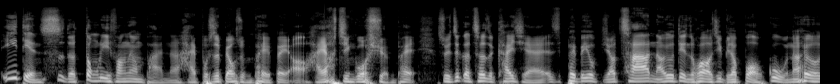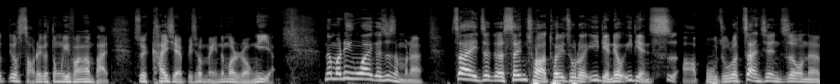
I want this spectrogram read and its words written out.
一点四的动力方向盘呢，还不是标准配备啊，还要经过选配，所以这个车子开起来配备又比较差，然后又电子化油器比较不好顾，然后又 又少了一个动力方向盘，所以开起来比较没那么容易啊。那么另外一个是什么呢？在这个 centra 推出了一点六、一点四啊，补足了战线之后呢，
